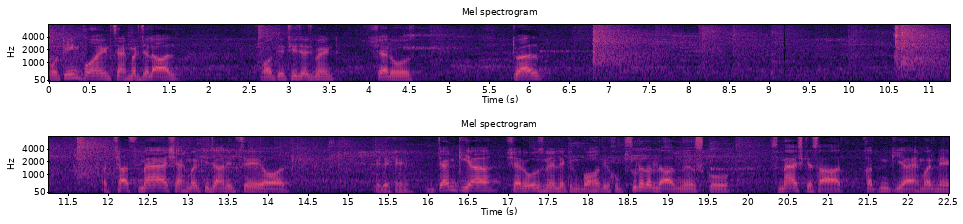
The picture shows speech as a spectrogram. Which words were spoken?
14 पॉइंट्स अहमद जलाल। बहुत ही अच्छी जजमेंट शहरोज़। 12 अच्छा स्मैश अहमद की जानब से, और ये देखें डन किया शहरोज़ ने लेकिन बहुत ही खूबसूरत अंदाज में उसको स्मैश के साथ ख़त्म किया अहमद ने।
